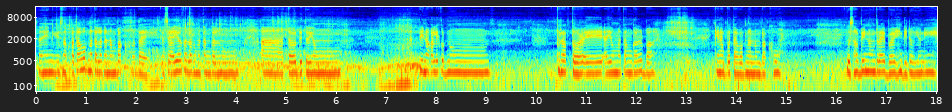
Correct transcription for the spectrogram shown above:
So ayun guys, nagpatawag na talaga ng backhoday kasi ayaw talaga matanggal nung ah tawag dito yung pinakalikod nung traktor eh ayaw matanggal ba kinagpatawag na ng backhoe so sabi ng driver hindi daw yun eh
